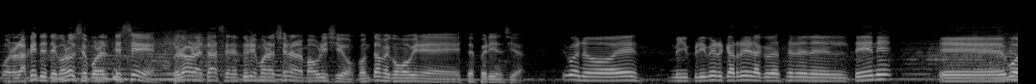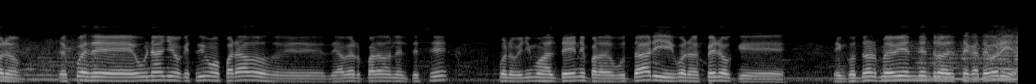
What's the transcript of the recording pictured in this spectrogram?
Bueno, la gente te conoce por el TC, pero ahora estás en el Turismo Nacional, Mauricio. Contame cómo viene esta experiencia. Bueno, es mi primer carrera que voy a hacer en el TN. Eh, bueno, después de un año que estuvimos parados, de, de haber parado en el TC, bueno, venimos al TN para debutar y bueno, espero que encontrarme bien dentro de esta categoría.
